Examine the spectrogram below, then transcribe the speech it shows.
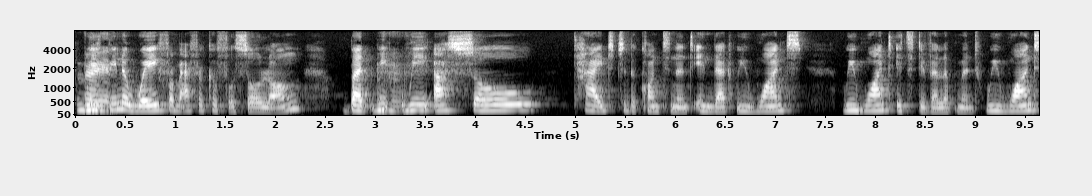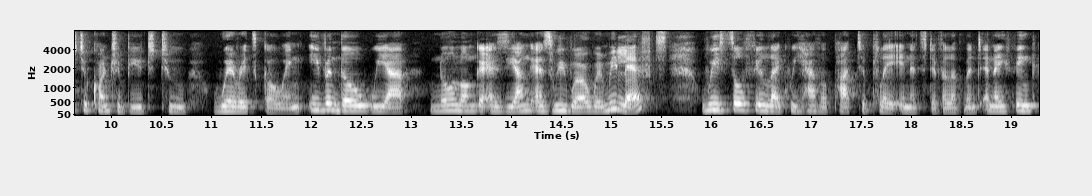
Right. We've been away from Africa for so long, but we mm-hmm. we are so tied to the continent in that we want we want its development. We want to contribute to where it's going, even though we are no longer as young as we were when we left. We still feel like we have a part to play in its development, and I think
